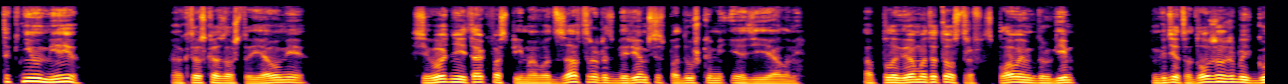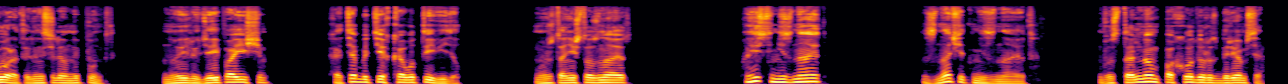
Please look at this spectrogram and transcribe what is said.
«Так не умею». «А кто сказал, что я умею?» «Сегодня и так поспим, а вот завтра разберемся с подушками и одеялами. Обплывем этот остров, сплаваем к другим. Где-то должен же быть город или населенный пункт. Ну и людей поищем. Хотя бы тех, кого ты видел. Может, они что знают?» А если не знают? Значит, не знают. В остальном по ходу разберемся,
